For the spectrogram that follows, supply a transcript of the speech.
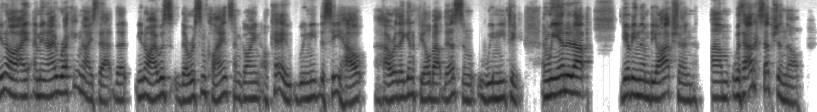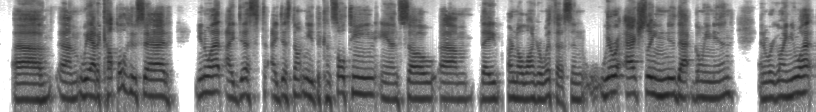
you know, I, I mean, I recognize that, that, you know, I was, there were some clients I'm going, okay, we need to see how, how are they going to feel about this? And we need to, and we ended up giving them the option um, without exception though. Uh, um, we had a couple who said, you know what, I just, I just don't need the consulting. And so um, they are no longer with us. And we were actually knew that going in and we're going, you know what,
